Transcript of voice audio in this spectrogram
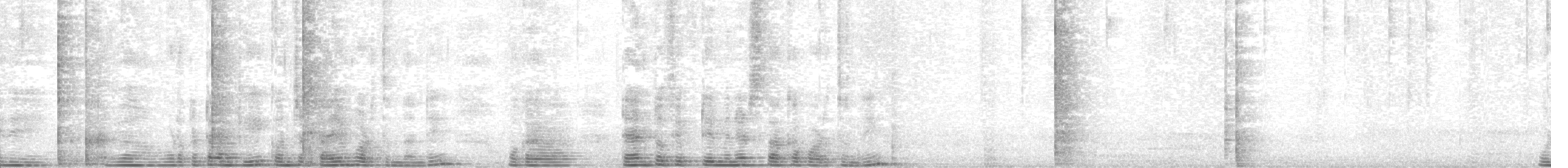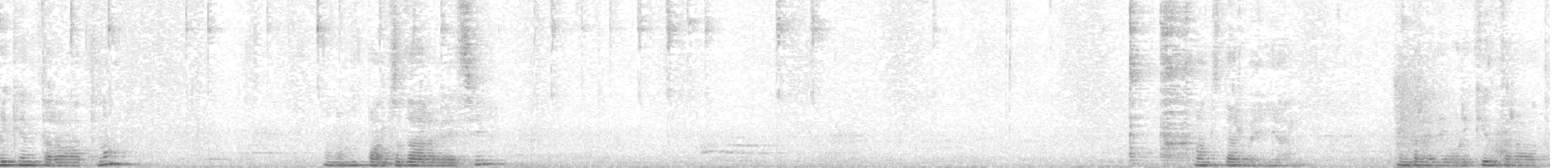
ఇది ఉడకటానికి కొంచెం టైం పడుతుందండి. ఒక టెన్ టు ఫిఫ్టీన్ మినిట్స్ దాకా పడుతుంది. ఉడికిన తర్వాత మనం పంచదార వేసి పంచదార వేయాలి. అందరూ అది ఉడికిన తర్వాత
